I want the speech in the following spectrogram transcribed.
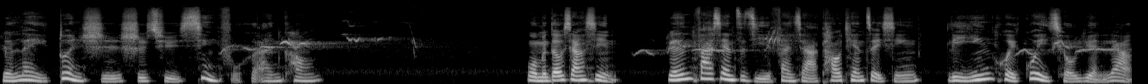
人类顿时失去幸福和安康。我们都相信，人发现自己犯下滔天罪行，理应会跪求原谅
